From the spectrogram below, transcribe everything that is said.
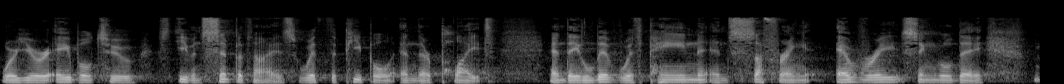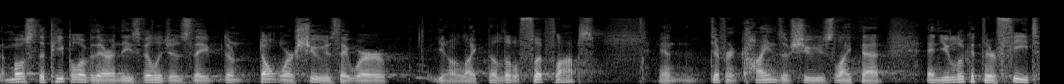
where you're able to even sympathize with the people and their plight and they live with pain and suffering every single day. Most of the people over there in these villages, they don't, don't wear shoes. They wear, you know, like the little flip flops and different kinds of shoes like that. And you look at their feet,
